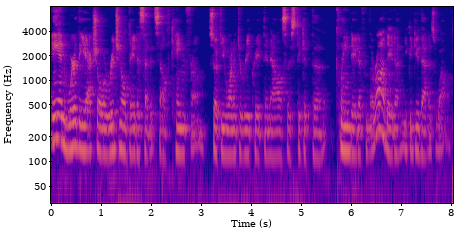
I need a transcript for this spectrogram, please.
and where the actual original data set itself came from. So if you wanted to recreate the analysis to get the clean data from the raw data, you could do that as well.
